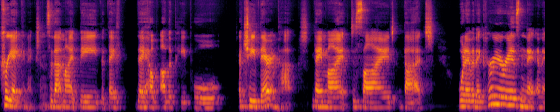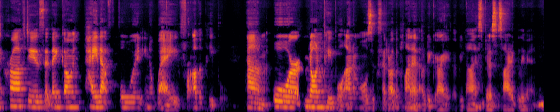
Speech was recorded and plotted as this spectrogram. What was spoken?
create connections. So that might be that they they help other people achieve their impact. They might decide that whatever their career is and their and their craft is, that they go and pay that forward in a way for other people. Um, or non-people, animals, etc. The planet that would be great. That'd be nice. Bit of society we live in.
